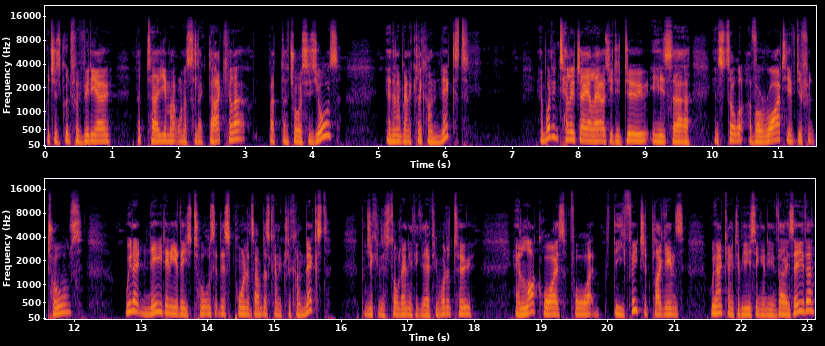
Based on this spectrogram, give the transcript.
which is good for video, but uh, you might want to select Darcula, but the choice is yours. and then I'm going to click on Next. And what IntelliJ allows you to do is uh, install a variety of different tools. We don't need any of these tools at this point, so I'm just going to click on Next, but you can install anything there if you wanted to. And likewise for the featured plugins, we aren't going to be using any of those either.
